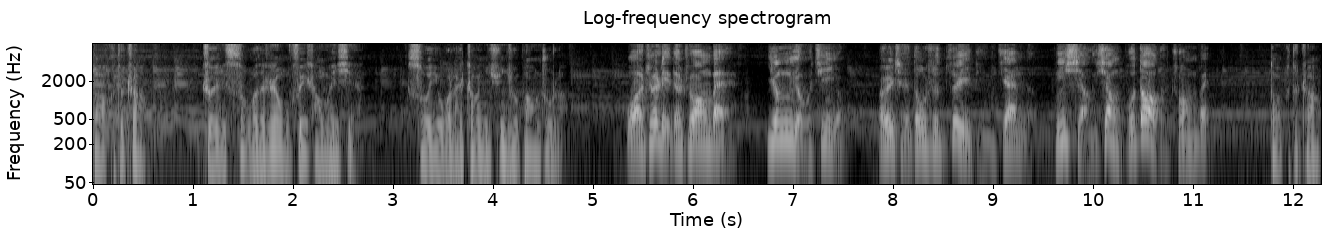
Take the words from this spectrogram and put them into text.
Doctor 张，这一次我的任务非常危险，所以我来找你寻求帮助了。我这里的装备应有尽有，而且都是最顶尖的，你想象不到的装备。Doctor 张，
